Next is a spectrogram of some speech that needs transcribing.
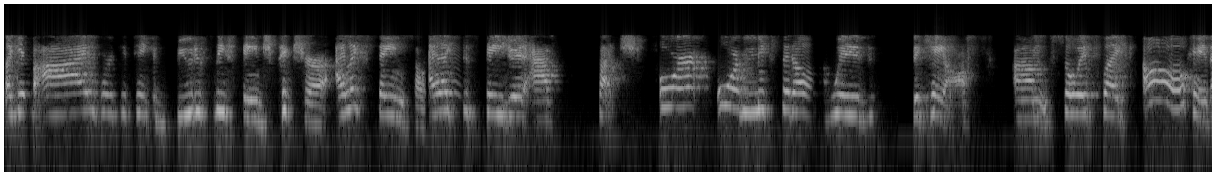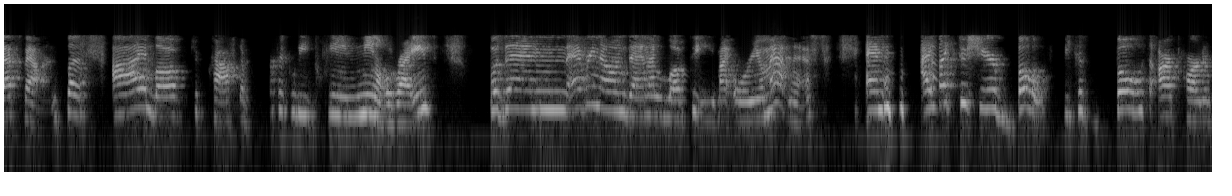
Like if I were to take a beautifully staged picture, I like saying so. I like to stage it as such, or or mix it up with the chaos. Um, so it's like, oh, okay, that's balance. But I love to craft a perfectly clean meal, right? But then every now and then I love to eat my Oreo madness. And I like to share both because both are part of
